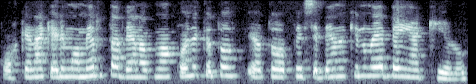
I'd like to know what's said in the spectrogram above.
porque naquele momento está vendo alguma coisa que eu tô, eu tô percebendo que não é bem aquilo.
